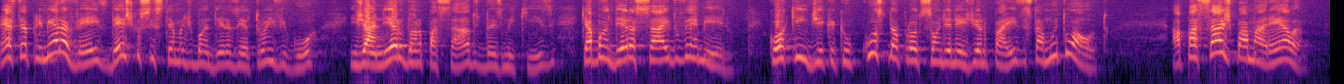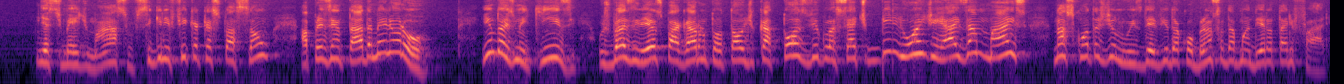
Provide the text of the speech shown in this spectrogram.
Esta é a primeira vez, desde que o sistema de bandeiras entrou em vigor, em janeiro do ano passado, de 2015, que a bandeira sai do vermelho, cor que indica que o custo da produção de energia no país está muito alto. A passagem para a amarela neste mês de março, significa que a situação apresentada melhorou. Em 2015, os brasileiros pagaram um total de 14,7 bilhões de reais a mais nas contas de luz devido à cobrança da bandeira tarifária.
